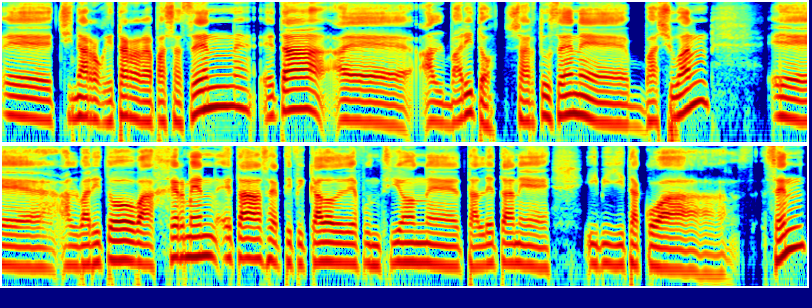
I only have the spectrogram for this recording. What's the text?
e, txinarro gitarrara pasa zen eta e, albarito sartu zen e, basuan, e, albarito ba, germen eta zertifikado de defunción e, taldetan e, ibilitakoa zen.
